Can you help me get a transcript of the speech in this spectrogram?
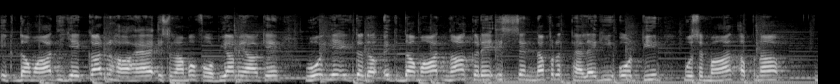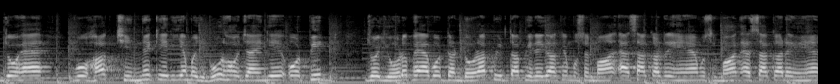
اقدامات یہ کر رہا ہے اسلام و فوبیا میں آ کے وہ یہ اقدامات نہ کرے، اس سے نفرت پھیلے گی اور پھر مسلمان اپنا جو ہے وہ حق چھیننے کے لیے مجبور ہو جائیں گے اور پھر جو یورپ ہے وہ ڈنڈورا پیٹتا پھرے گا کہ مسلمان ایسا کر رہے ہیں، مسلمان ایسا کر رہے ہیں۔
